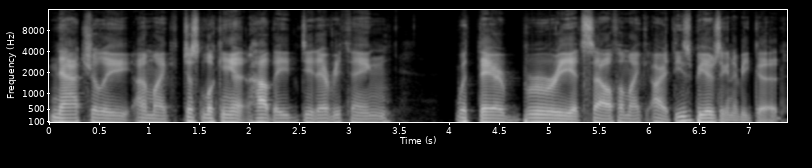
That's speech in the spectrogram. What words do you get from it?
naturally, I'm like just looking at how they did everything with their brewery itself. I'm like, all right, these beers are going to be good.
